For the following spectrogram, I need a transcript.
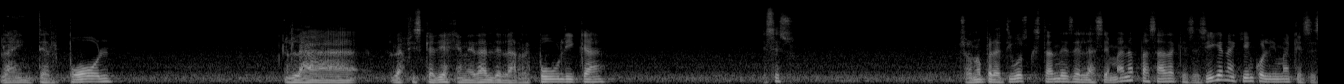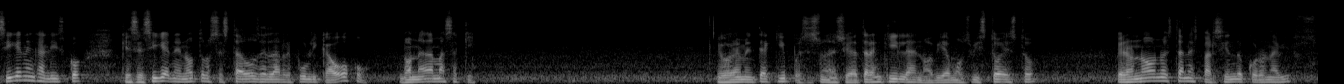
La Interpol, la, la Fiscalía General de la República, es eso. Son operativos que están desde la semana pasada, que se siguen aquí en Colima, que se siguen en Jalisco, que se siguen en otros estados de la República. Ojo, no nada más aquí. Y obviamente aquí pues es una ciudad tranquila, no habíamos visto esto, pero no, no están esparciendo coronavirus.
